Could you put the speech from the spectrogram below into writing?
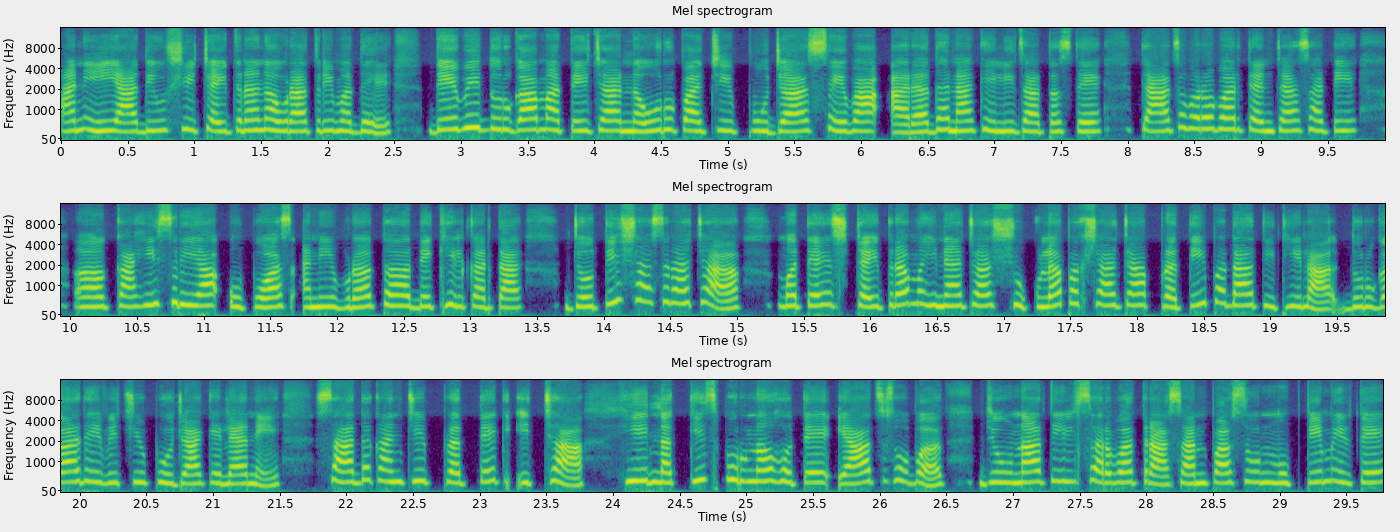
आणि या दिवशी चैत्र नवरात्रीमध्ये देवी दुर्गा मातेच्या नऊ रूपाची पूजा सेवा आराधना केली जात असते. त्याचबरोबर त्यांच्यासाठी काही स्त्रिया उपवास आणि व्रत देखील करतात. ज्योतिषशास्त्राच्या मते चैत्र महिन्याच्या शुक्ल पक्षाच्या प्रतिपदा तिथीला दुर्गा देवीची पूजा केल्याने साधकांची प्रत्येक इच्छा ही नक्कीच पूर्ण होते. याच सोबत जीवनातील सर्व त्रासांपासून मुक्ती मिळते.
